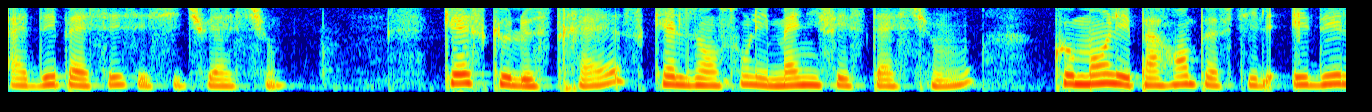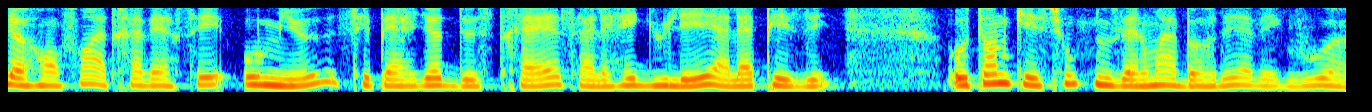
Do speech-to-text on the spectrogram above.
à dépasser ces situations. Qu'est-ce que le stress? Quelles en sont les manifestations? Comment les parents peuvent-ils aider leur enfant à traverser au mieux ces périodes de stress, à le réguler, à l'apaiser? Autant de questions que nous allons aborder avec vous, euh,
